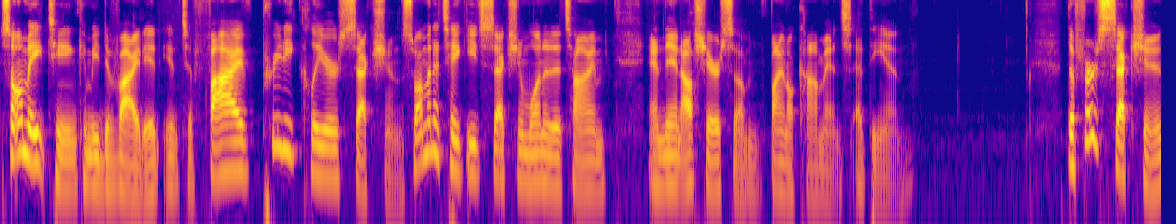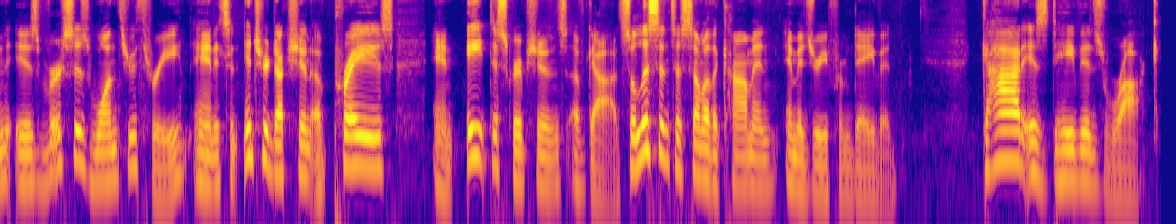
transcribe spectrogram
Psalm 18 can be divided into five pretty clear sections. So I'm going to take each section one at a time, and then I'll share some final comments at the end. The first section is verses 1 through 3, and it's an introduction of praise and eight descriptions of God. So listen to some of the common imagery from David. God is David's rock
